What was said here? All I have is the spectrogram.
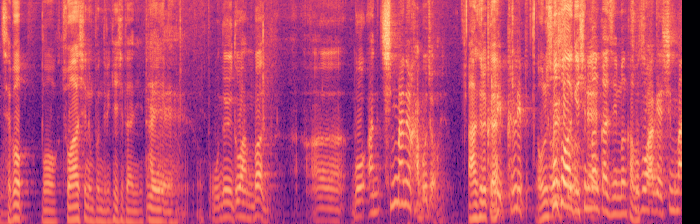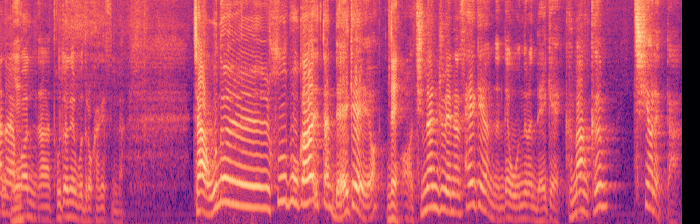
제법 뭐 좋아하시는 분들이 계시다니 다행이네요. 예. 오늘도 한번 어, 뭐 한 10만을 가보죠. 아, 그럴까요? 클립 클립 오늘 조회수, 소소하게 예, 10만까지만 가보죠. 소소하게 10만을 예. 한번 아, 도전해 보도록 하겠습니다. 자 오늘 후보가 일단 4개예요. 네. 어, 지난주에는 3개였는데 오늘은 4개. 그만큼 치열했다.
